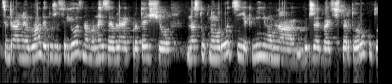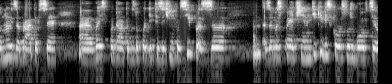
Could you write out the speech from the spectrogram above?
центральної влади дуже серйозна. Вони заявляють про те, що в наступному році, як мінімум, на бюджет 2024 року планують забрати все е, весь податок з доходів фізичних осіб з забезпечення не тільки військовослужбовців,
